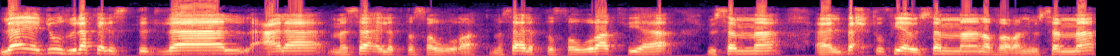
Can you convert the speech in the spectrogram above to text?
لا يجوز لك الاستدلال على مسائل التصورات. مسائل التصورات فيها يسمى البحث فيها يسمى نظرا يسمى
